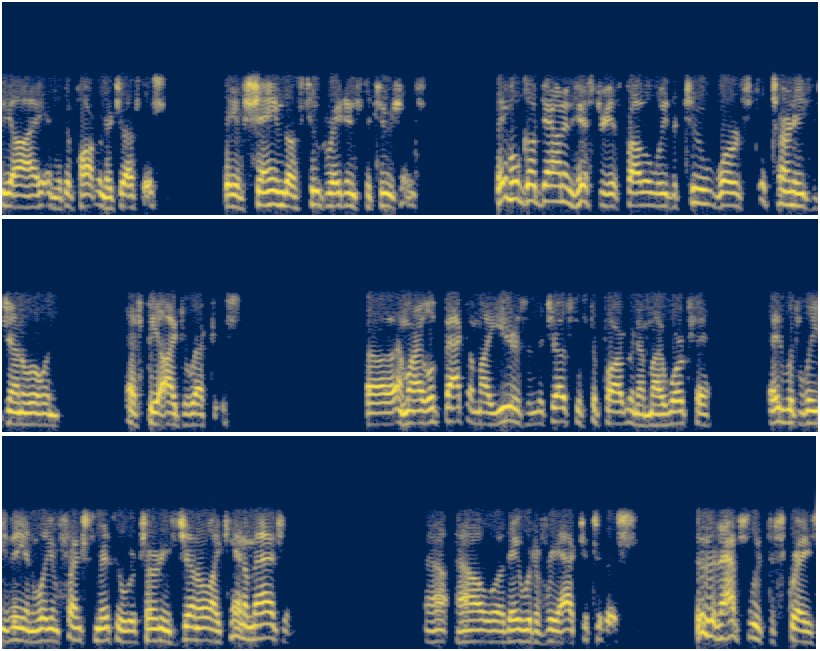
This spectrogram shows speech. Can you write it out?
FBI and the Department of Justice. They have shamed those two great institutions. They will go down in history as probably the two worst attorneys general and FBI directors. Uh, and when I look back on my years in the Justice Department and my work for Edward Levi and William French Smith, who were attorneys general, I can't imagine how, how uh, they would have reacted to this. This is an absolute disgrace.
